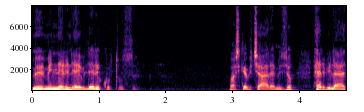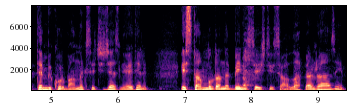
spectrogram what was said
Müminlerin evleri kurtulsun. Başka bir çaremiz yok. Her vilayetten bir kurbanlık seçeceğiz. Ne edelim? İstanbul'dan da beni seçtiyse Allah ben razıyım.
